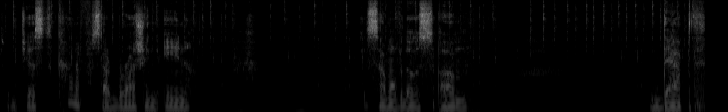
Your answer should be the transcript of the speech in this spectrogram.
So just kind of start brushing in some of those um, depth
